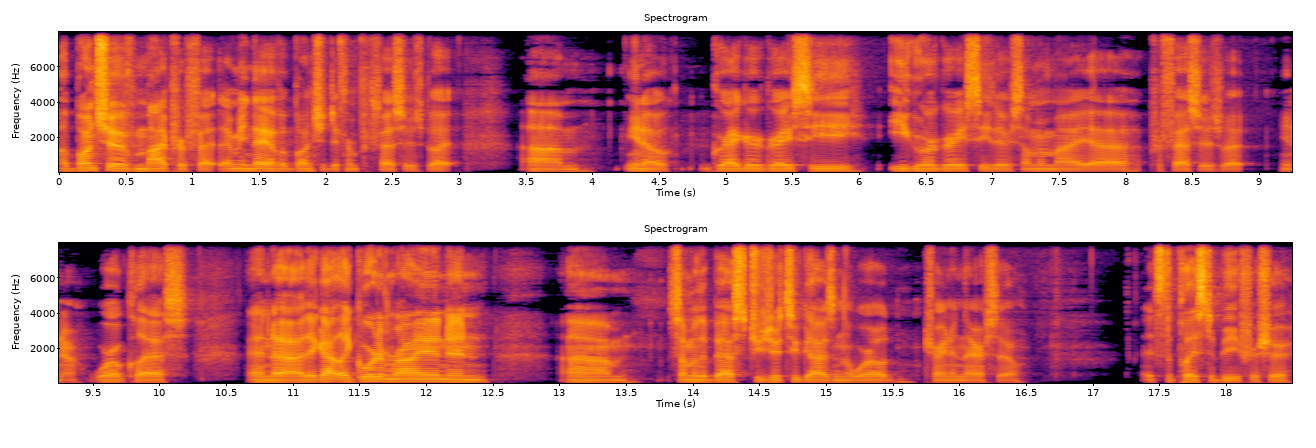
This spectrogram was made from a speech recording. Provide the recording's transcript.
a bunch of my prof. I mean, they have a bunch of different professors, but um, you know, Gregor Gracie, Igor Gracie. They're some of my uh, professors, but you know, world class. And uh, they got like Gordon Ryan and um, some of the best jujitsu guys in the world training there. So it's the place to be for sure.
